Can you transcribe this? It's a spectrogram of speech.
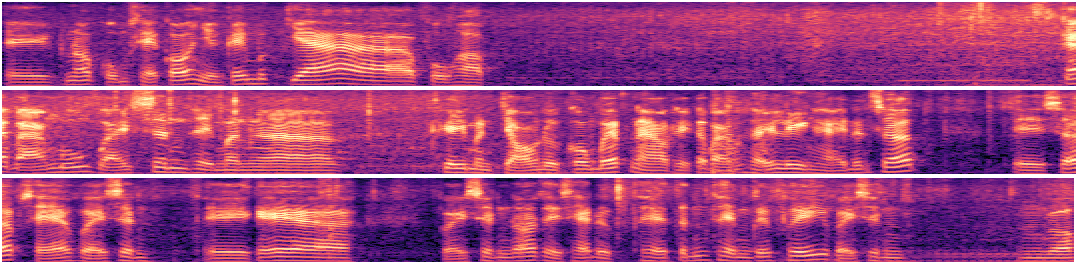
Thì nó cũng sẽ có những cái mức giá ờ, phù hợp. Các bạn muốn vệ sinh thì mình ờ, khi mình chọn được con bếp nào thì các bạn có thể liên hệ đến shop. Thì shop sẽ vệ sinh. Thì cái vệ sinh đó thì sẽ được thê tính thêm cái phí vệ sinh. Ừ, vô.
